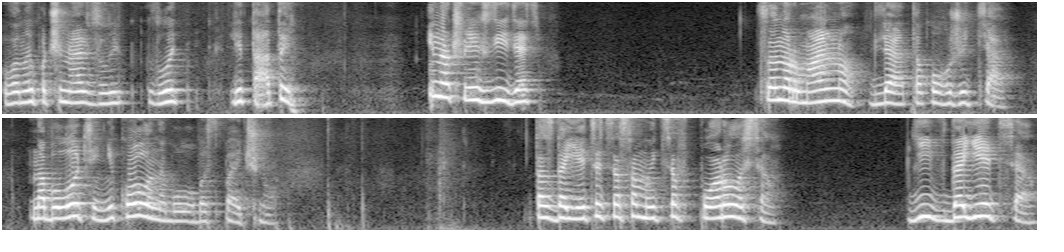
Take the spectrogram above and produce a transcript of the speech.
Вони починають зли... зли... літати. Інакше їх з'їдять. Це нормально для такого життя. На болоті ніколи не було безпечно. Та, здається, ця самиця впоралася. Їй вдається.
